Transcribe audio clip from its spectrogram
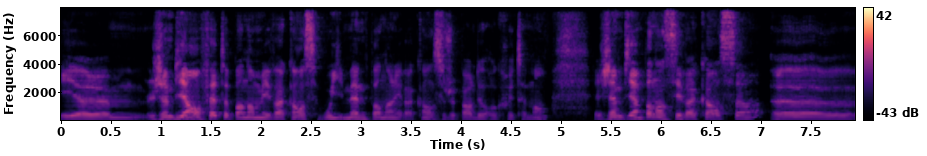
et euh, j'aime bien en fait pendant mes vacances, oui même pendant les vacances, je parle de recrutement, j'aime bien pendant ces vacances euh,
